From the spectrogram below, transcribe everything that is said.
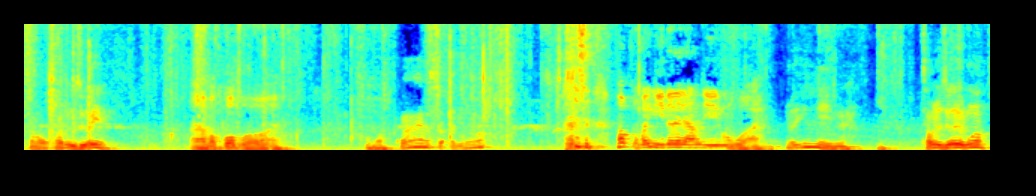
sáu sáu triệu rưỡi. À vòng cốp rồi. Móc quá sợ gì nó móc có mấy nghìn đây làm gì của anh mấy nghìn này sáu triệu rưỡi rồi đúng không?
